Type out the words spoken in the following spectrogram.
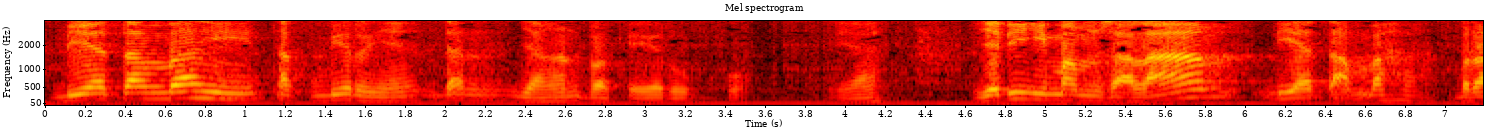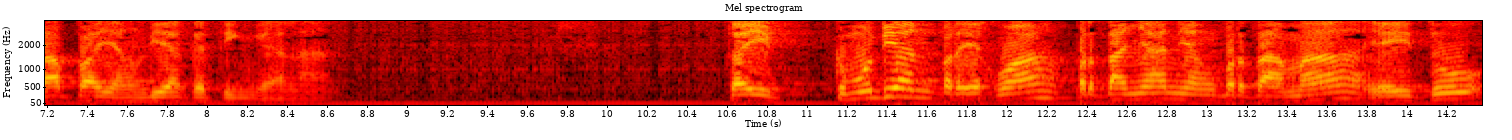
Dia tambahi takbirnya dan jangan pakai ruku, ya. Jadi imam salam, dia tambah berapa yang dia ketinggalan. Taib. Kemudian para ikhwah, pertanyaan yang pertama yaitu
